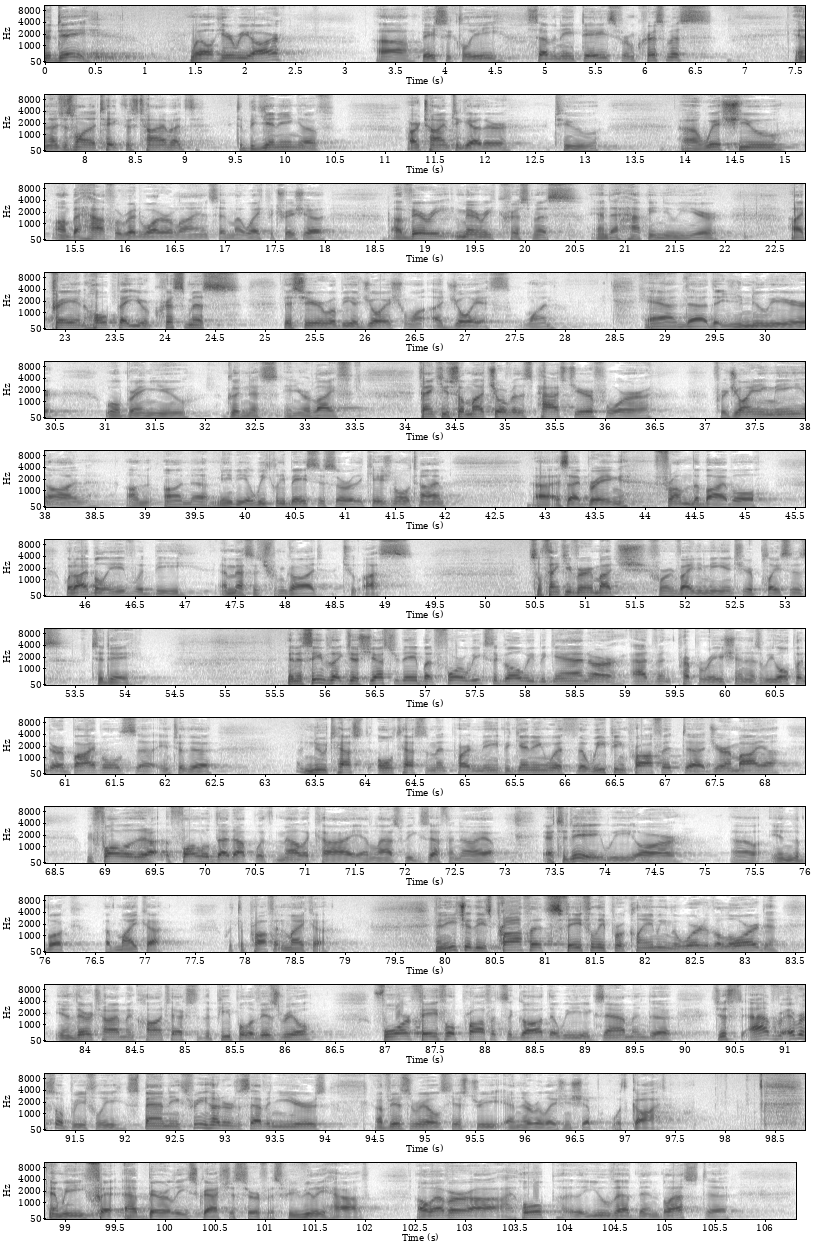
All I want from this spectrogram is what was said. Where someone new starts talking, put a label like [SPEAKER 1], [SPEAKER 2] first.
[SPEAKER 1] Good day. Well, here we are, uh, basically seven, eight days from Christmas. And I just want to take this time at the beginning of our time together to uh, wish you, on behalf of Redwater Alliance and my wife Patricia, a very Merry Christmas and a Happy New Year. I pray and hope that your Christmas this year will be a joyous one. A joyous one and uh, that your new year will bring you goodness in your life. Thank you so much over this past year for, for joining me on, on, on uh, maybe a weekly basis or the occasional time uh, as I bring from the Bible what I believe would be a message from God to us. So thank you very much for inviting me into your places today. And it seems like just yesterday, but four weeks ago, we began our Advent preparation as we opened our Bibles uh, into the New Test, Old Testament, pardon me, beginning with the weeping prophet uh, Jeremiah. We followed that, up, followed that up with Malachi and last week Zephaniah. And today we are uh, in the book of Micah with the prophet Micah. And each of these prophets faithfully proclaiming the word of the Lord in their time and context to the people of Israel. Four faithful prophets of God that we examined uh, just ever so briefly, spanning 307 years of Israel's history and their relationship with God. And we have barely scratched the surface. We really have. However, uh, I hope that you have been blessed. Uh,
